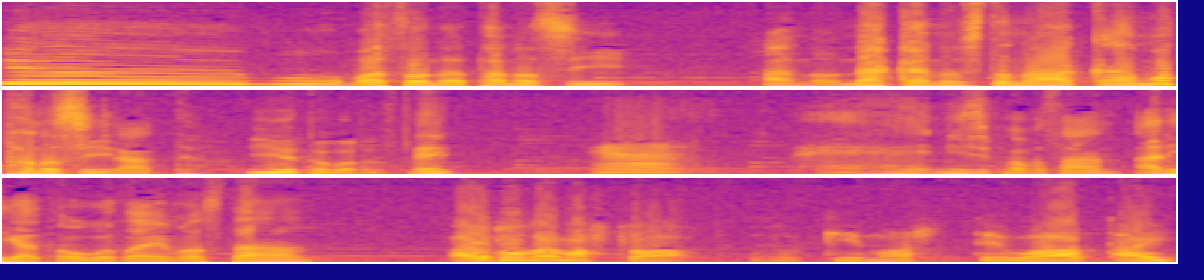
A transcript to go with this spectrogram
いやー、もう、まあそんな楽しい、あの、中の人の赤も楽しいな、というところですね。うん。ねえ、にじパパさん、ありがとうございました。ありがとうございました。続きましては、隊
